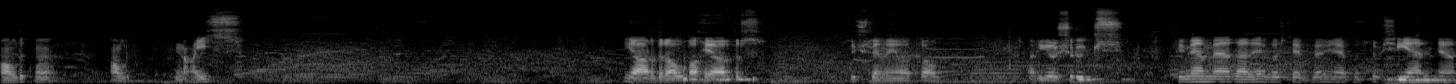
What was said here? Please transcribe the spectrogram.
Aldık mı? Aldık. Nice. Yardır Allah yardır. Üçlemeye bakalım. Hadi görüşürüz. Bilmeyen ben sadece başta yapıyorum. Yapıyorsa bir şey gelmiyor.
